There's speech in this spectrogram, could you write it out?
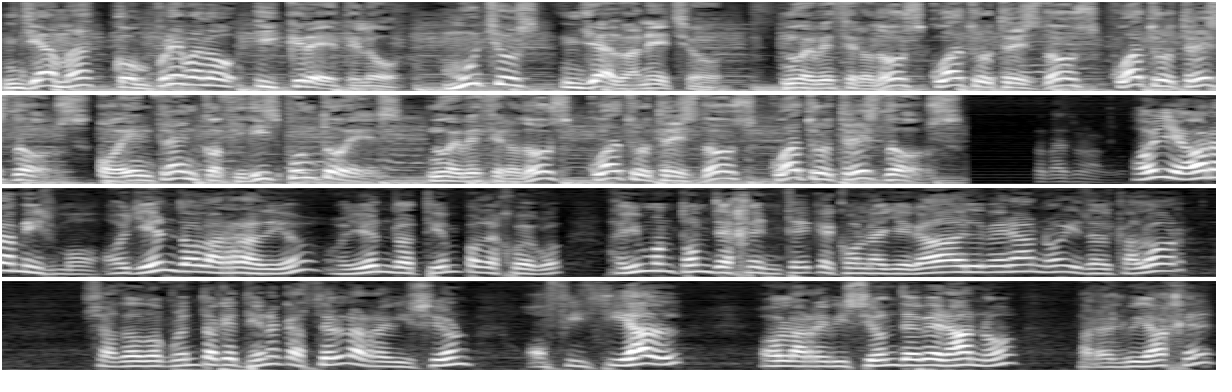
Llama, compruébalo y créetelo. Muchos ya lo han hecho. 902-432-432 o entra en cofidis.es 902-432-432. Oye, ahora mismo, oyendo la radio, oyendo tiempo de juego, hay un montón de gente que con la llegada del verano y del calor se ha dado cuenta que tiene que hacer la revisión oficial o la revisión de verano para el viaje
